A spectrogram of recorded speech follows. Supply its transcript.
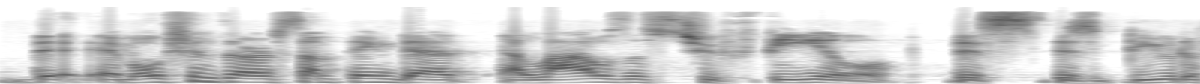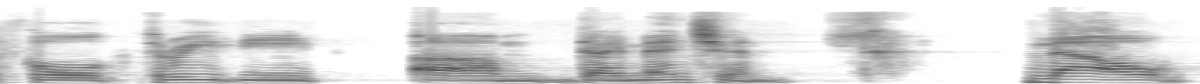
the emotions are something that allows us to feel this, this beautiful 3D um, dimension. Now,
